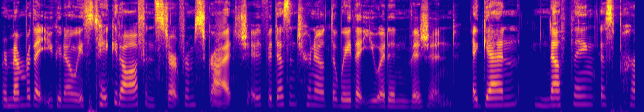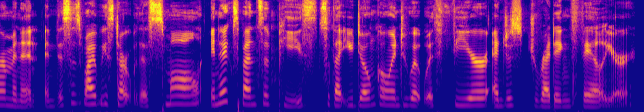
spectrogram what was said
Remember that you can always take it off and start from scratch if it doesn't turn out the way that you had envisioned. Again, nothing is permanent, and this is why we start with a small, inexpensive piece so that you don't go into it with fear and just dreading failure.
